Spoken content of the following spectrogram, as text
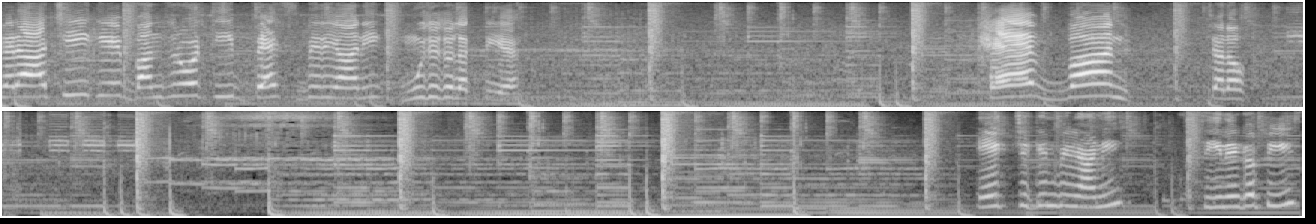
कराची के बंद रोड की बेस्ट बिरयानी मुझे जो लगती है। हेवन चलो। एक चिकन बिरयानी सीने का पीस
